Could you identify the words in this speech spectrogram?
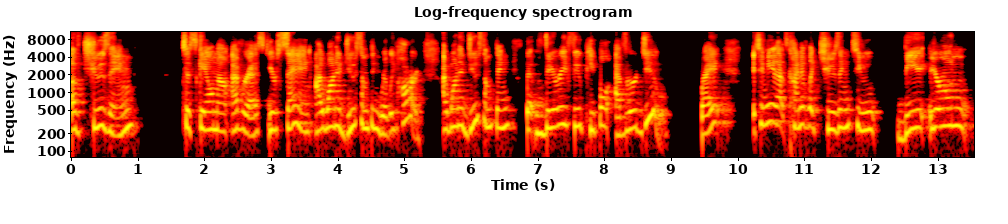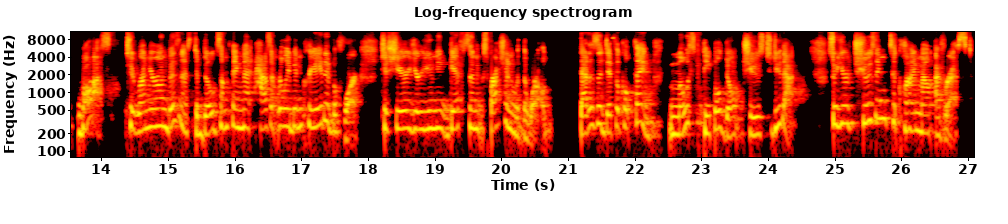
of choosing to scale Mount Everest, you're saying, I want to do something really hard. I want to do something that very few people ever do. Right. To me, that's kind of like choosing to be your own boss, to run your own business, to build something that hasn't really been created before, to share your unique gifts and expression with the world. That is a difficult thing. Most people don't choose to do that. So you're choosing to climb Mount Everest.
